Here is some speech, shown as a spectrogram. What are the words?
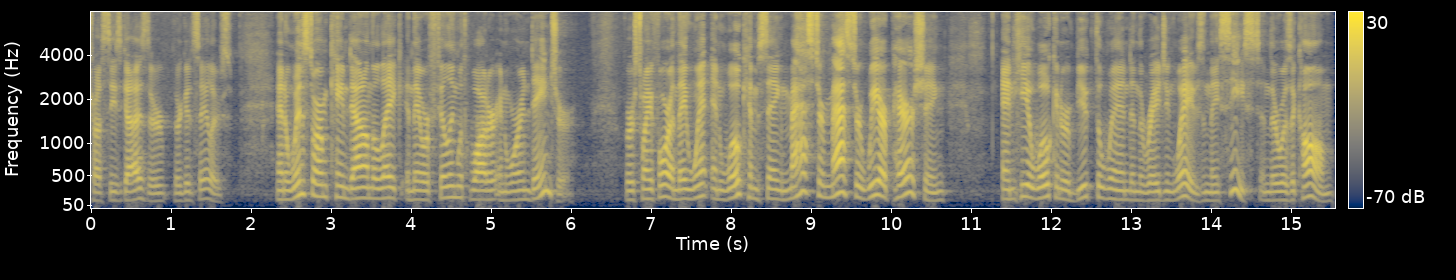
trusts these guys, they're, they're good sailors. And a windstorm came down on the lake, and they were filling with water and were in danger. Verse 24 And they went and woke him, saying, Master, Master, we are perishing. And he awoke and rebuked the wind and the raging waves, and they ceased, and there was a calm.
